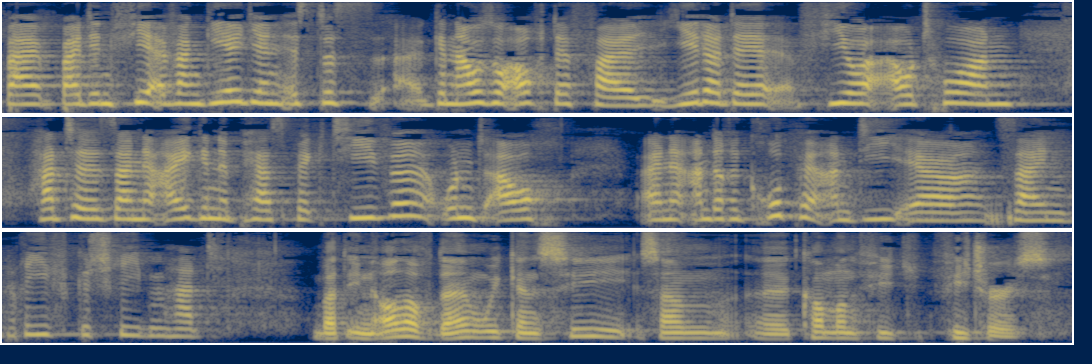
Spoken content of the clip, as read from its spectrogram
bei, bei den vier Evangelien ist es genauso auch der Fall. Jeder der vier Autoren hatte seine eigene Perspektive und auch eine andere Gruppe, an die er seinen Brief geschrieben hat. But in all of them we can see some uh, common fe features.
